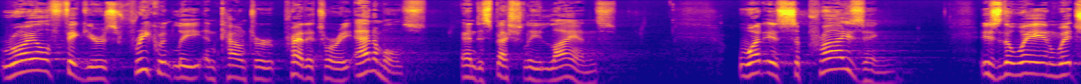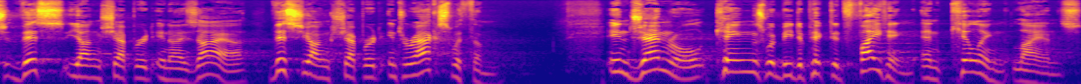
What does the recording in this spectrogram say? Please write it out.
royal figures frequently encounter predatory animals, and especially lions. What is surprising is the way in which this young shepherd in Isaiah, this young shepherd interacts with them. In general, kings would be depicted fighting and killing lions,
